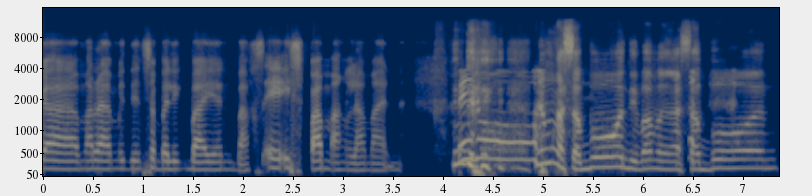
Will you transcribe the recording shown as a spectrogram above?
ah, marami din sa balikbayan box, eh, spam ang laman. Pero, yung mga sabon, di ba? Mga sabon.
